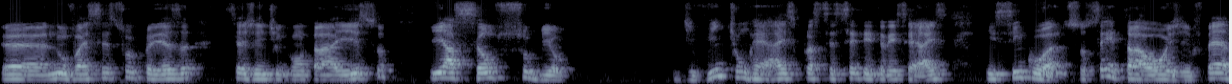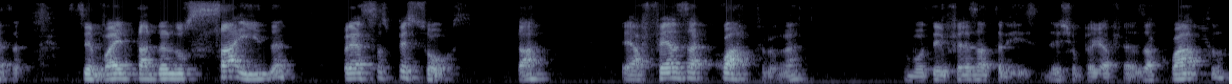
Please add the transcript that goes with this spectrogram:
é, não vai ser surpresa se a gente encontrar isso. E a ação subiu de R$ 21,00 para R$ 63,00 em cinco anos. Se você entrar hoje em FESA, você vai estar tá dando saída para essas pessoas, tá? É a FESA 4, né? Eu botei FESA 3. Deixa eu pegar a FESA 4.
